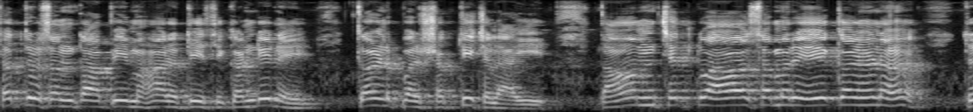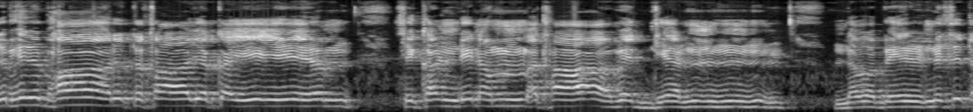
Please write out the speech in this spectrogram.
शत्रु संतापी महारथी शिखंडी ने कर्ण पर शक्ति चलाई। ताम छिवा समरे कर्ण त्रिभिर्भारत सायक शिखंडिनम अथा विध्यन नवभिर्निशित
